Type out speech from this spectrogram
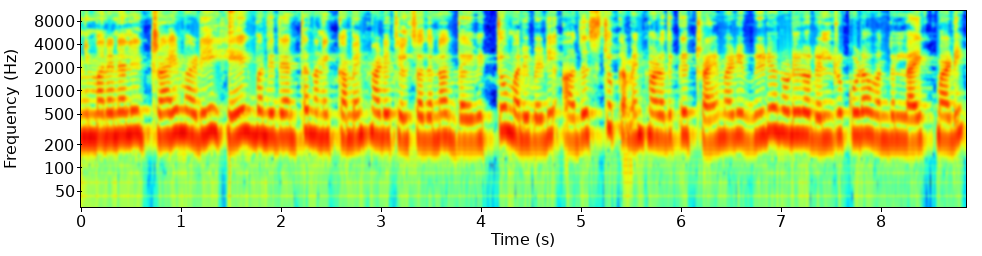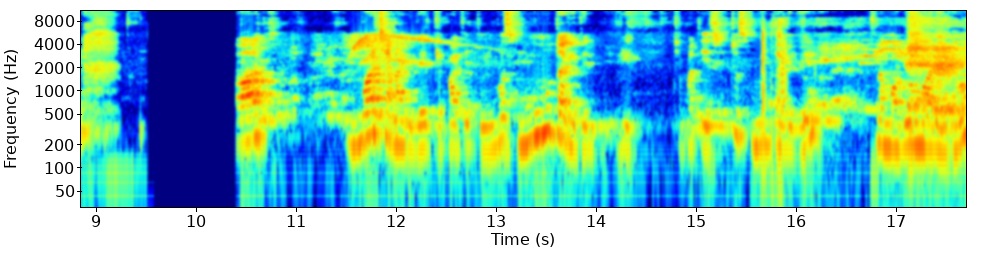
ನಿಮ್ಮ ಮನೆಯಲ್ಲಿ ಟ್ರೈ ಮಾಡಿ ಹೇಗೆ ಬಂದಿದೆ ಅಂತ ನನಗೆ ಕಮೆಂಟ್ ಮಾಡಿ ತಿಳಿಸೋದನ್ನು ದಯವಿಟ್ಟು ಮರಿಬೇಡಿ. ಆದಷ್ಟು ಕಮೆಂಟ್ ಮಾಡೋದಕ್ಕೆ ಟ್ರೈ ಮಾಡಿ. ವಿಡಿಯೋ ನೋಡಿರೋರೆಲ್ಲರೂ ಕೂಡ ಒಂದು ಲೈಕ್ ಮಾಡಿ. ತುಂಬ ಚೆನ್ನಾಗಿದೆ. ಚಪಾತಿ ತುಂಬ ಸ್ಮೂತ್ ಆಗಿದೆ. ಚಪಾತಿ ಎಷ್ಟು ಸ್ಮೂತ್ ಆಗಿದೆ. ನಮ್ಮ ಮಗಳು ಮಾಡಿದ್ದು.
